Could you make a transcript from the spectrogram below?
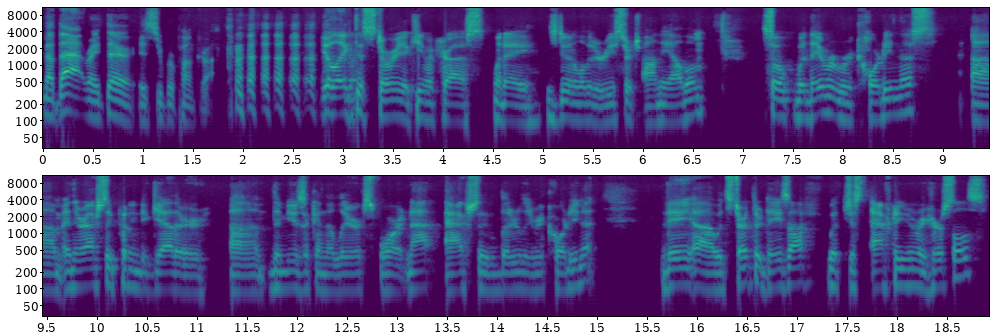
now that right there is super punk rock. You'll like this story I came across when I was doing a little bit of research on the album. So when they were recording this, um, and they're actually putting together um, the music and the lyrics for it, not actually literally recording it, they uh, would start their days off with just afternoon rehearsals,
